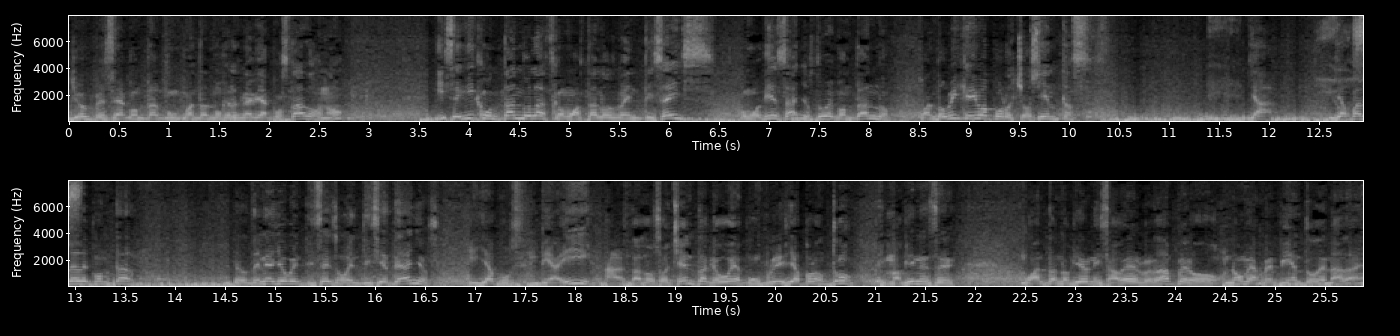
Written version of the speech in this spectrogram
yo empecé a contar con cuántas mujeres me había costado, ¿no? Y seguí contándolas como hasta los 26, como 10 años estuve contando. Cuando vi que iba por 800, ya, ya paré de contar. Pero tenía yo 26 o 27 años. Y ya pues de ahí hasta los 80 que voy a cumplir ya pronto, imagínense cuántas no quiero ni saber, ¿verdad? Pero no me arrepiento de nada, ¿eh?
